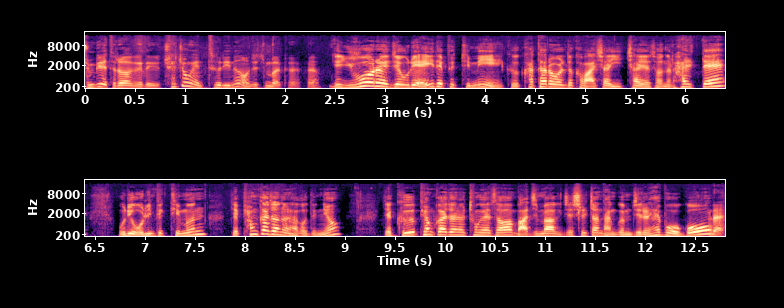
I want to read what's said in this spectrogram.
준비에 들어가게 되죠. 최종 엔트리는 언제쯤 발표할까요? 이제 6월에 이제 우리 A 대표팀이 그 카타르 월드컵 아시아 2차 예선을 할 때 우리 올림픽 팀은 이제 평가전을 하거든요. 이제 그 평가전을 통해서 마지막 이제 실전 담금질을 해보고 네.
